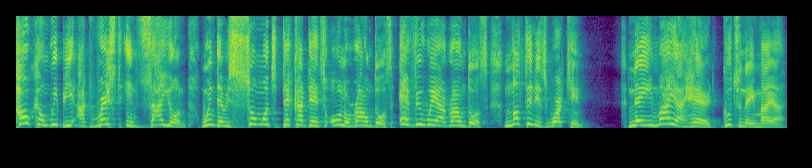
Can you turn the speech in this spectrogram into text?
How can we be at rest in Zion when there is so much decadence all around us, everywhere around us? Nothing is working. Nehemiah heard, go to Nehemiah,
